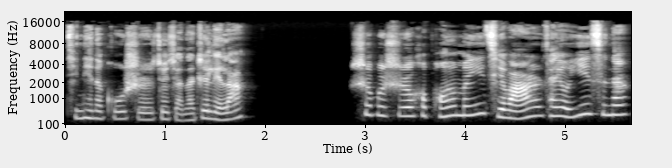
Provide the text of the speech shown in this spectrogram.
今天的故事就讲到这里啦。是不是和朋友们一起玩才有意思呢？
